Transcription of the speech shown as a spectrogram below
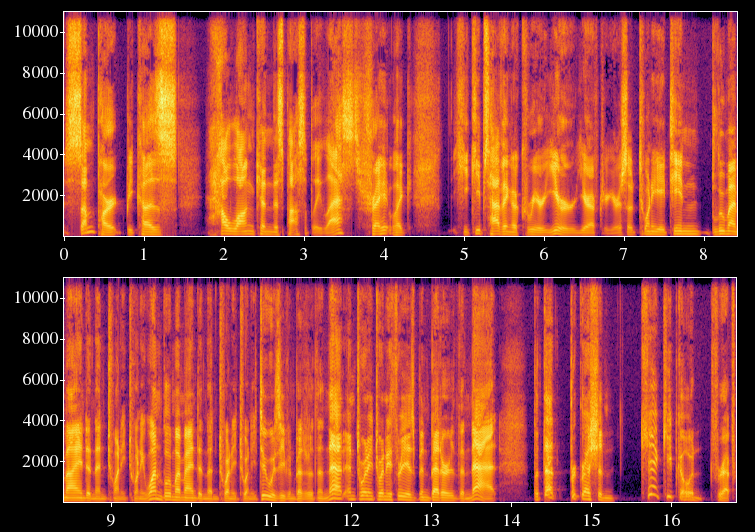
some part because how long can this possibly last, right? Like he keeps having a career year year after year. So 2018 blew my mind, and then 2021 blew my mind, and then 2022 was even better than that, and 2023 has been better than that. But that progression can't keep going forever,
